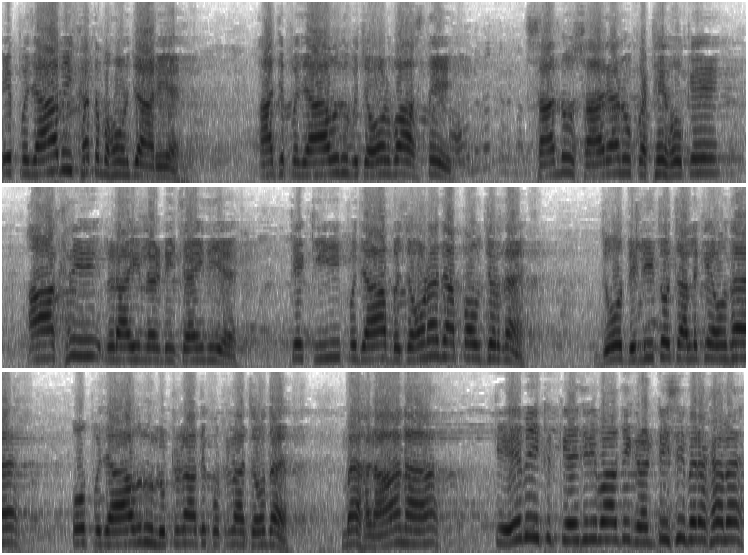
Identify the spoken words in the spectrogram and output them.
ਇਹ ਪੰਜਾਬ ਹੀ ਖਤਮ ਹੋਣ ਜਾ ਰਿਹਾ ਹੈ। ਅੱਜ ਪੰਜਾਬ ਨੂੰ ਬਚਾਉਣ ਵਾਸਤੇ ਸਾਨੂੰ ਸਾਰਿਆਂ ਨੂੰ ਇਕੱਠੇ ਹੋ ਕੇ ਆਖਰੀ ਲੜਾਈ ਲੜਨੀ ਚਾਹੀਦੀ ਹੈ ਕਿ ਕੀ ਪੰਜਾਬ ਬਚਾਉਣਾ ਜਾਂ ਆਪਾਂ ਉਜੜਨਾ ਹੈ। ਜੋ ਦਿੱਲੀ ਤੋਂ ਚੱਲ ਕੇ ਆਉਂਦਾ ਹੈ, ਉਹ ਪੰਜਾਬ ਨੂੰ ਲੁੱਟਣਾ ਤੇ ਕੁੱਟਣਾ ਚਾਹੁੰਦਾ ਹੈ। ਮੈਂ ਹੈਰਾਨ ਆ ਕਿ ਇਹ ਵੀ ਇੱਕ ਕੇਜਰੀਵਾਲ ਦੀ ਗਰੰਟੀ ਸੀ ਮੇਰਾ ਖਿਆਲ ਹੈ।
